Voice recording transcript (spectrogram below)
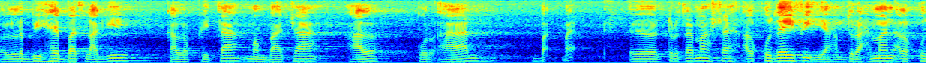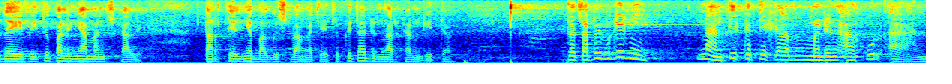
eh, lebih hebat lagi kalau kita membaca Al-Qur'an eh, terutama Syekh Al Qudaifi ya Abdurrahman Al Qudaifi itu paling nyaman sekali. Tartilnya bagus banget itu. Kita dengarkan gitu. Tetapi begini nanti ketika mendengar Al-Quran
